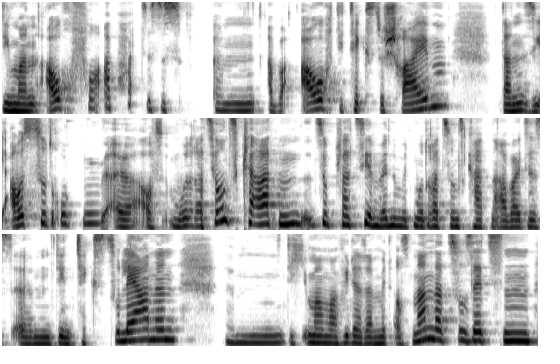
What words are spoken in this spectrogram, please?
die man auch vorab hat. Es ist ähm, aber auch die Texte schreiben, dann sie auszudrucken, äh, auf Moderationskarten zu platzieren, wenn du mit Moderationskarten arbeitest, ähm, den Text zu lernen, ähm, dich immer mal wieder damit auseinanderzusetzen,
